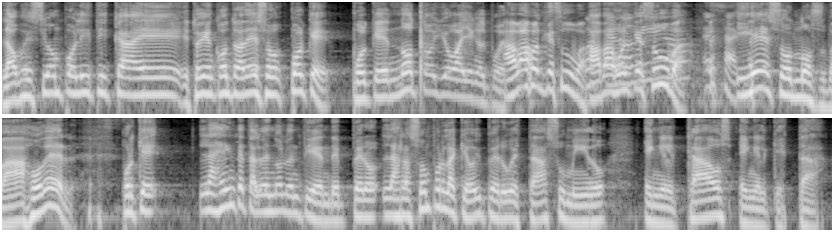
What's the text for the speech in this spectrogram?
la objeción política es, estoy en contra de eso. ¿Por qué? Porque no estoy yo ahí en el puesto. Abajo el que suba. Porque Abajo el que digo, suba. exacto. Y eso nos va a joder. Porque la gente tal vez no lo entiende, pero la razón por la que hoy Perú está sumido en el caos en el que está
